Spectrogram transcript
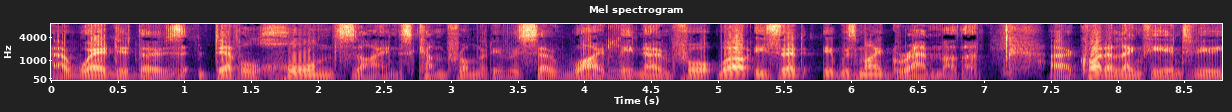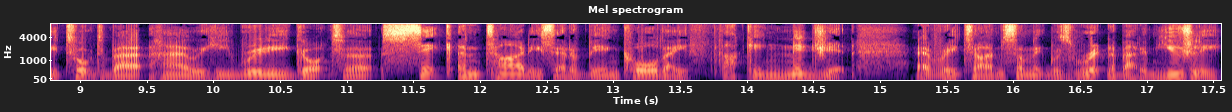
Now, where did those devil horn signs come from that he was so widely known for? Well, he said it was my grandmother. Uh, quite a lengthy interview. He talked about how he really got uh, sick and tired, he said, of being called a fucking midget every time something was written about him, usually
